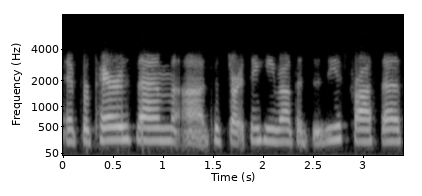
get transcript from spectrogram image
It prepares them uh, to start thinking about the disease process.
